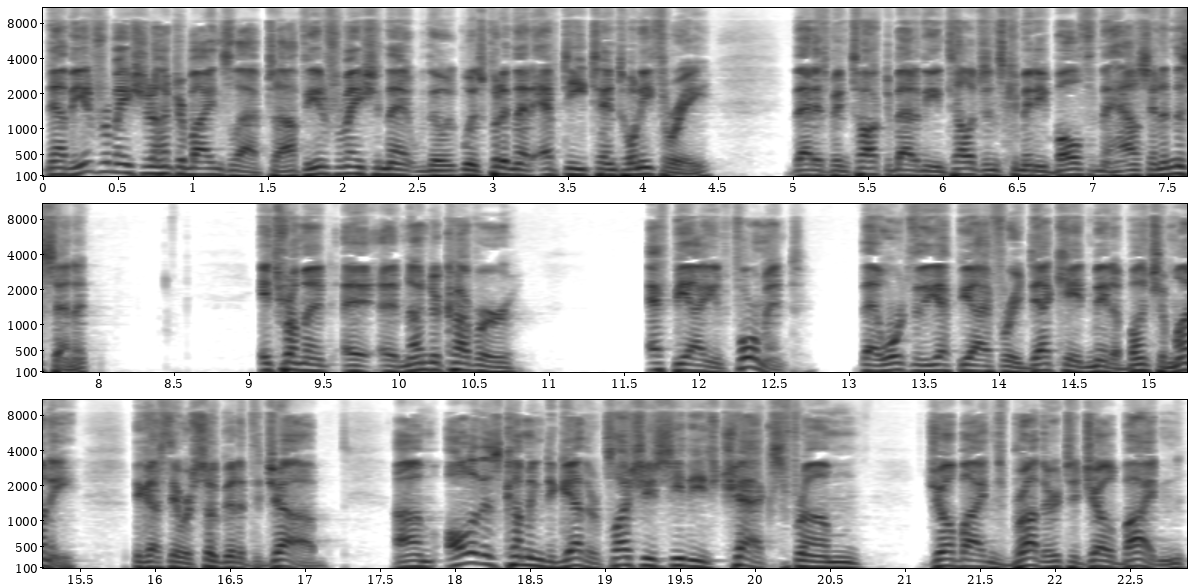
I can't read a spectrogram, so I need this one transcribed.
Now, the information on Hunter Biden's laptop, the information that was put in that FD 1023 that has been talked about in the Intelligence Committee, both in the House and in the Senate, it's from a, a, an undercover FBI informant that worked at the FBI for a decade, made a bunch of money because they were so good at the job. Um, all of this coming together, plus you see these checks from Joe Biden's brother to Joe Biden,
